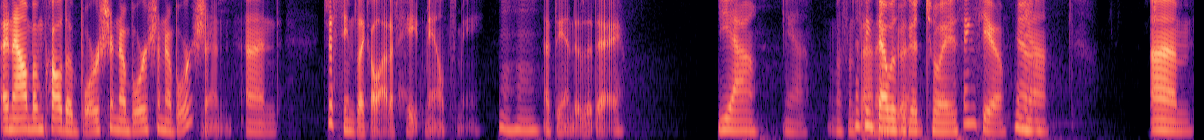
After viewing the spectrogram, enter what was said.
an album called Abortion, Abortion, Abortion? And just seems like a lot of hate mail to me hmm at the end of the day. Yeah. Yeah, I wasn't. I think that was a good choice. Thank you. Yeah. Yeah. Um,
